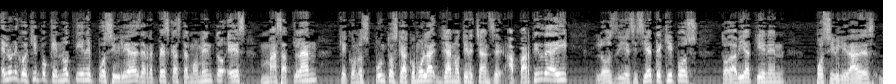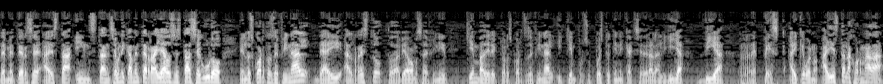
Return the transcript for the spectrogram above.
El único equipo que no tiene posibilidades de repesca hasta el momento es Mazatlán que con los puntos que acumula ya no tiene chance. A partir de ahí, los 17 equipos todavía tienen posibilidades de meterse a esta instancia. Únicamente Rayados está seguro en los cuartos de final, de ahí al resto todavía vamos a definir quién va directo a los cuartos de final y quién por supuesto tiene que acceder a la liguilla vía repesca. Ahí que bueno, ahí está la jornada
